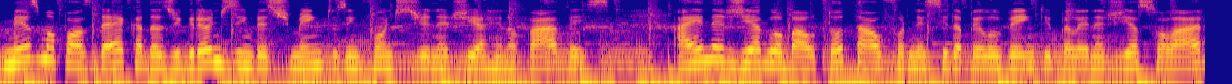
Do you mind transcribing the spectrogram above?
mesmo após décadas de grandes investimentos em fontes de energia renováveis, a energia global total fornecida pelo vento e pela energia solar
